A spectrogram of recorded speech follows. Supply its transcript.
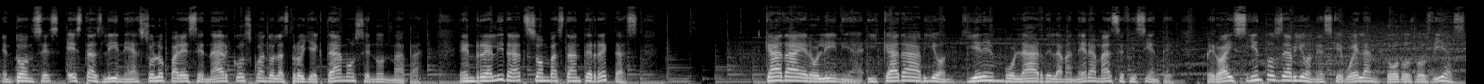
Entonces, estas líneas solo parecen arcos cuando las proyectamos en un mapa. En realidad son bastante rectas. Cada aerolínea y cada avión quieren volar de la manera más eficiente, pero hay cientos de aviones que vuelan todos los días,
